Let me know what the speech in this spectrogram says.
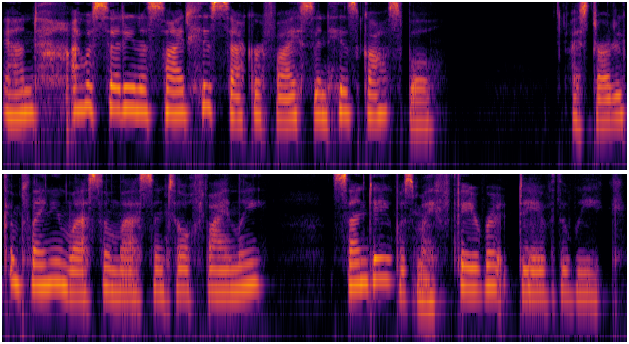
and I was setting aside His sacrifice and His gospel. I started complaining less and less until finally, Sunday was my favorite day of the week.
